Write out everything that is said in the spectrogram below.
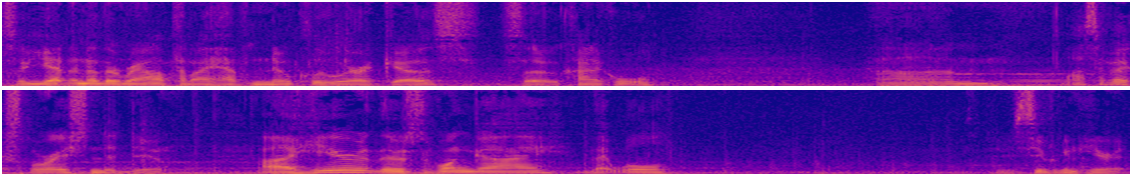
So yet another route that I have no clue where it goes. So kind of cool. Um, lots of exploration to do. Uh, here, there's one guy that will. Let's see if we can hear it.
